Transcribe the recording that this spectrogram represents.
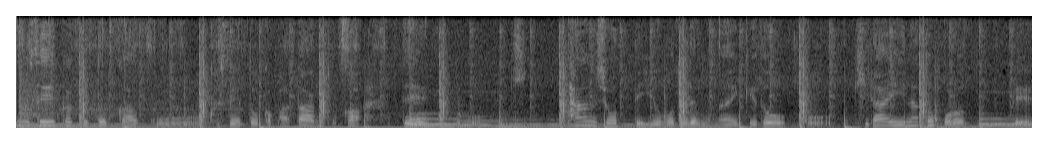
の性格とかこう癖とかパターンとかでこう短所っていうほどでもないけどこう嫌いなところって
